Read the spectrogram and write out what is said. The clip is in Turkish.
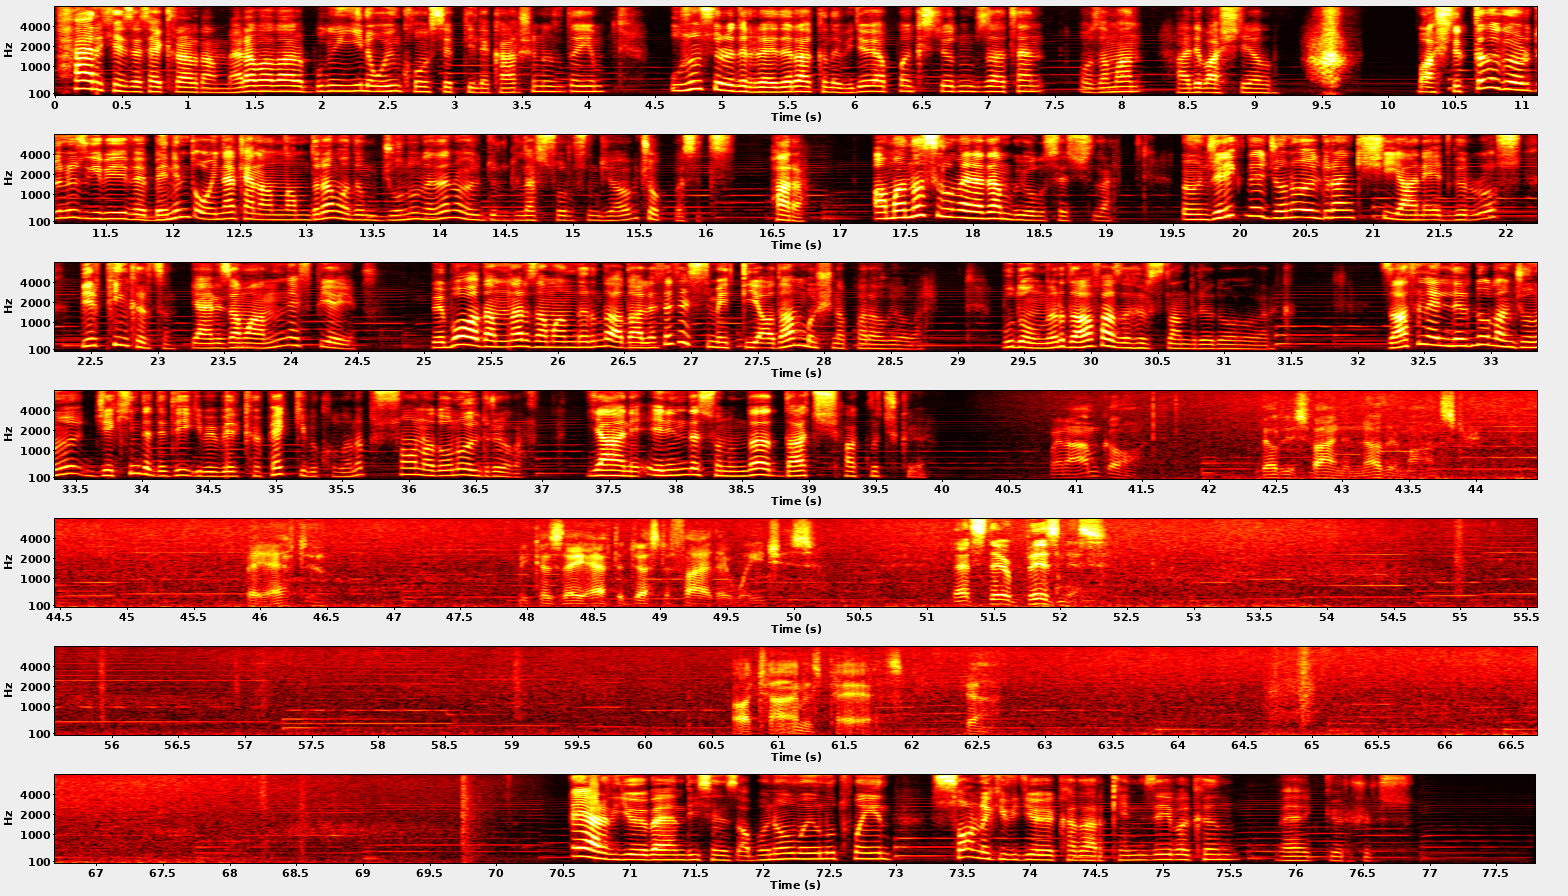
Herkese tekrardan merhabalar. Bugün yine oyun konseptiyle karşınızdayım. Uzun süredir RDR hakkında video yapmak istiyordum zaten. O zaman hadi başlayalım. Başlıkta da gördüğünüz gibi ve benim de oynarken anlamlandıramadığım John'u neden öldürdüler sorusunun cevabı çok basit. Para. Ama nasıl ve neden bu yolu seçtiler? Öncelikle John'u öldüren kişi yani Edgar Ross bir Pinkerton yani zamanının FBI'yi. Ve bu adamlar zamanlarında adalete teslim ettiği adam başına para alıyorlar. Bu da onları daha fazla hırslandırıyor doğal olarak. Zaten ellerinde olan John'u Jack'in de dediği gibi bir köpek gibi kullanıp sonra da onu öldürüyorlar. Yani elinde sonunda Dutch haklı çıkıyor. When I'm gone, they'll just find another monster. They have to. Because they have to justify their wages. That's their business. Our time has passed, John. Eğer videoyu beğendiyseniz abone olmayı unutmayın. Sonraki videoya kadar kendinize iyi bakın ve görüşürüz.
